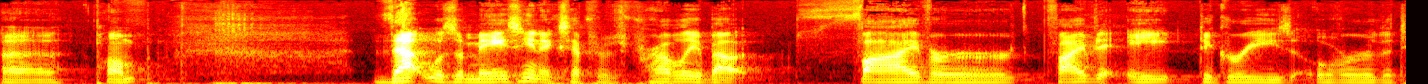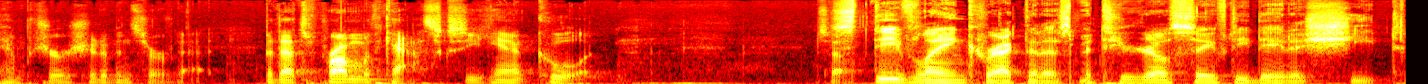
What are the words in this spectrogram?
uh, pump. That was amazing, except it was probably about five or five to eight degrees over the temperature it should have been served at. But that's the problem with casks; you can't cool it. Steve Lane corrected us. Material safety data sheet.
